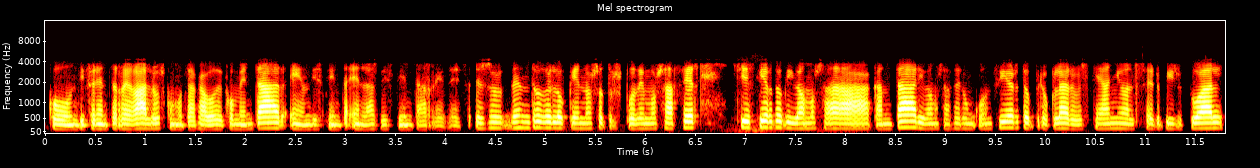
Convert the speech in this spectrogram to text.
con diferentes regalos, como te acabo de comentar, en, en las distintas redes. Eso dentro de lo que nosotros podemos hacer. Sí es cierto que íbamos a cantar, íbamos a hacer un concierto, pero claro, este año al ser virtual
